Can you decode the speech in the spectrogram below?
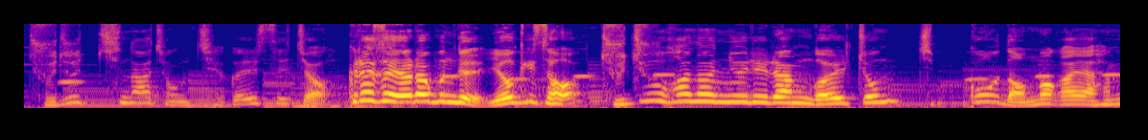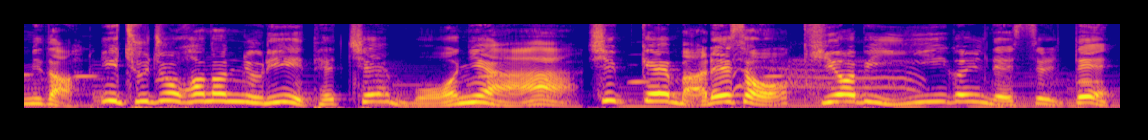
주주 친화 정책을 쓰죠. 그래서 여러분들 여기서 주주 환원율이란 걸 좀 짚고 넘어가야 합니다. 이 주주 환원율이 대체 뭐냐? 쉽게 말해서 기업이 이익을 냈을 때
